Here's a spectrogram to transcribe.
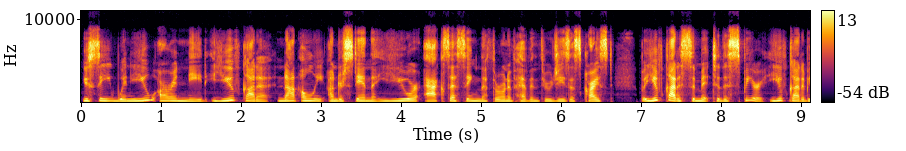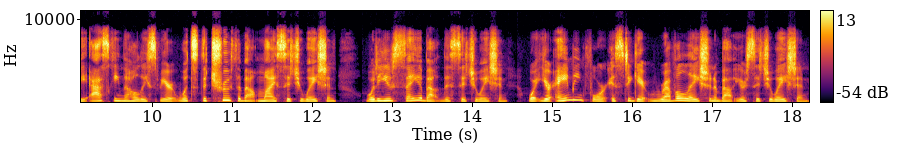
You see, when you are in need, you've got to not only understand that you are accessing the throne of heaven through Jesus Christ, but you've got to submit to the Spirit. You've got to be asking the Holy Spirit, what's the truth about my situation? What do you say about this situation? What you're aiming for is to get revelation about your situation.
